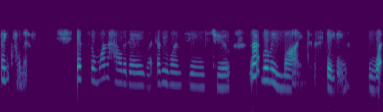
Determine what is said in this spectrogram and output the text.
thankfulness. It's the one holiday where everyone seems to not really mind stating what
